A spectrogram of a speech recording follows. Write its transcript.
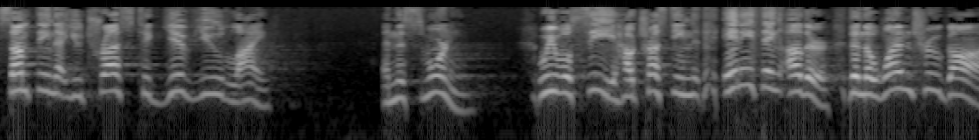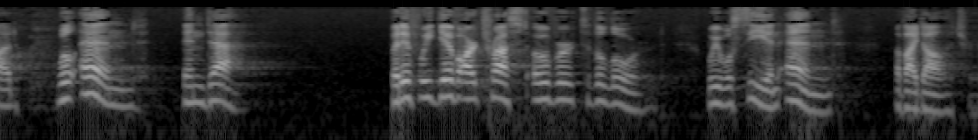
Something that you trust to give you life. And this morning, we will see how trusting anything other than the one true God will end in death. But if we give our trust over to the Lord, we will see an end of idolatry.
